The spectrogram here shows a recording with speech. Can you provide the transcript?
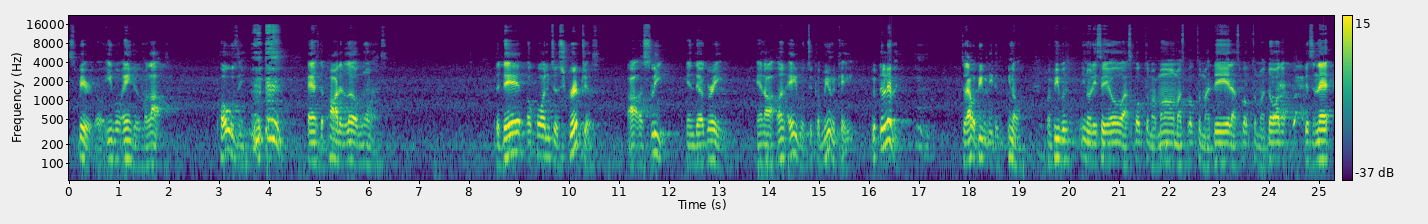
spirit or evil angels, malaks, posing as the departed loved ones. The dead, according to scriptures, are asleep in their grave and are unable to communicate with the living. So that what people need to, you know, when people, you know, they say, oh, I spoke to my mom, I spoke to my dad, I spoke to my daughter, this and that.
